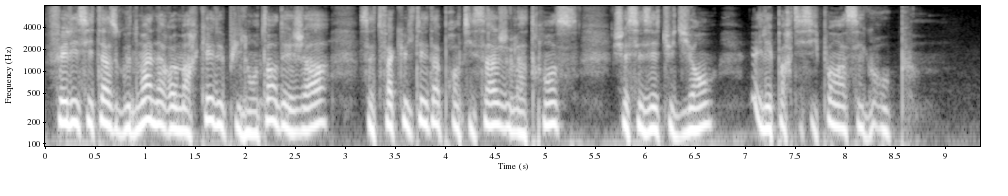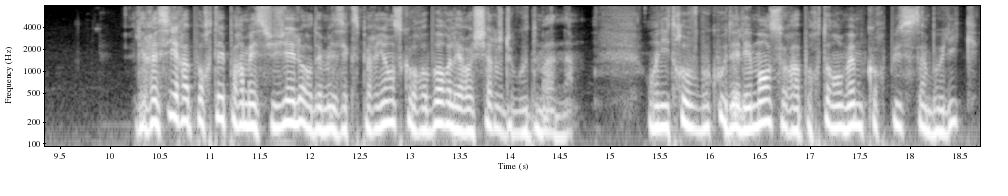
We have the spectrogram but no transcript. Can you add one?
Felicitas Goodman a remarqué depuis longtemps déjà cette faculté d'apprentissage de la transe chez ses étudiants et les participants à ses groupes. Les récits rapportés par mes sujets lors de mes expériences corroborent les recherches de Goodman. On y trouve beaucoup d'éléments se rapportant au même corpus symbolique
